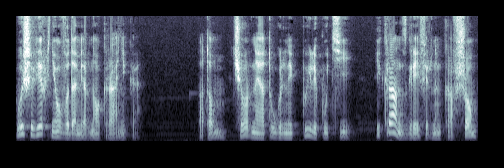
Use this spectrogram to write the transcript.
выше верхнего водомерного краника. Потом черные от угольной пыли пути и кран с грейферным ковшом,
